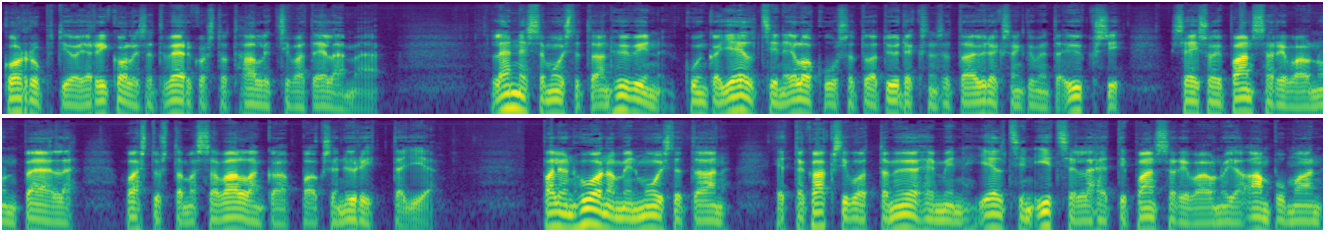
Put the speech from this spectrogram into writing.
korruptio ja rikolliset verkostot hallitsivat elämää. Lännessä muistetaan hyvin, kuinka Jeltsin elokuussa 1991 seisoi panssarivaunun päällä vastustamassa vallankaappauksen yrittäjiä. Paljon huonommin muistetaan, että kaksi vuotta myöhemmin Jeltsin itse lähetti panssarivaunuja ampumaan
